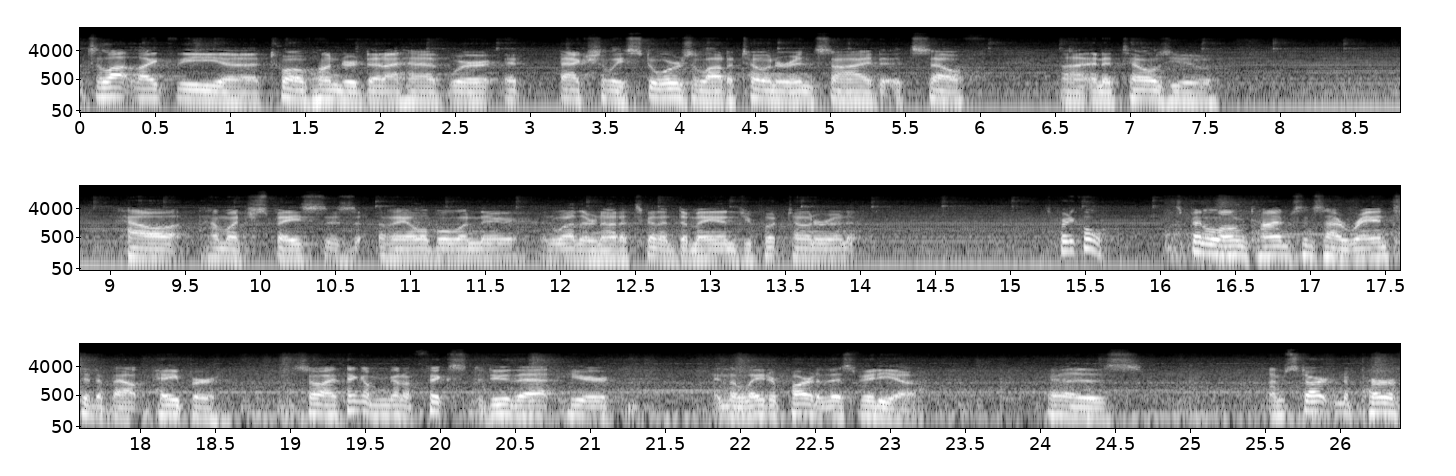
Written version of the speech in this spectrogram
It's a lot like the uh, 1200 that I have where it actually stores a lot of toner inside itself uh, and it tells you how, how much space is available in there and whether or not it's going to demand you put toner in it. It's pretty cool. It's been a long time since I ranted about paper So I think I'm gonna fix to do that here in the later part of this video because I'm starting to perf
